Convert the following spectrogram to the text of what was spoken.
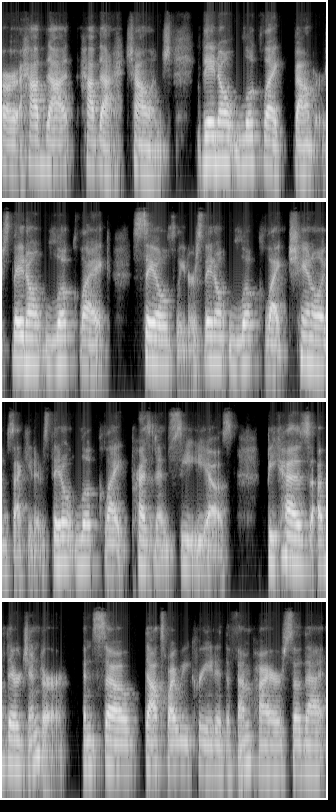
are have that have that challenge. They don't look like founders. They don't look like sales leaders. They don't look like channel executives. They don't look like president ceos because of their gender. And so that's why we created the Fempire so that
